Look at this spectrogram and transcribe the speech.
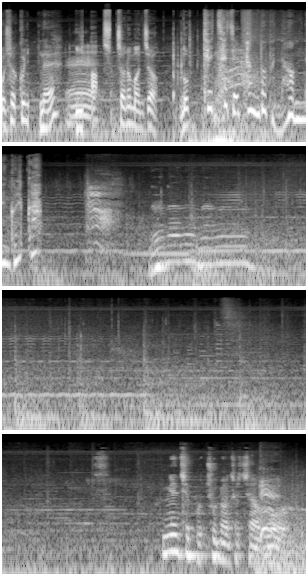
오셨군요. 네. 네. 이, 아, 저는 먼저 높. 되찾을 방법은 없는 걸까? 네네네네 6년치 보초병 처치하고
